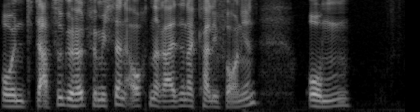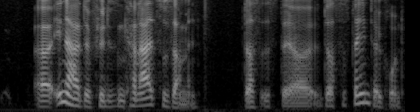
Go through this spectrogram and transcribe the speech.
Und dazu gehört für mich dann auch eine Reise nach Kalifornien, um äh, Inhalte für diesen Kanal zu sammeln. Das ist, der, das ist der Hintergrund.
